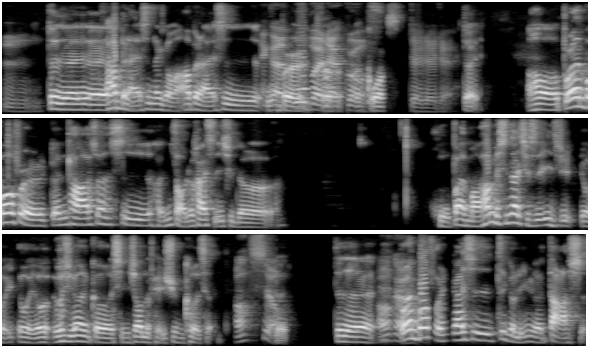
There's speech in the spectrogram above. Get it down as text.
嗯，对对对他本来是那个嘛，他本来是 Uber 的 Growth，对对对。对，然后 Brian Buffer 跟他算是很早就开始一起的伙伴嘛，他们现在其实一直有有有有喜欢一个行销的培训课程，哦，是哦，对对对，Brian Buffer 应该是这个领域的大神，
